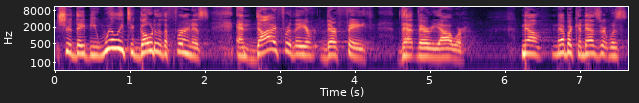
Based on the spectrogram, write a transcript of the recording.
should they be willing to go to the furnace and die for their, their faith that very hour? Now, Nebuchadnezzar was,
